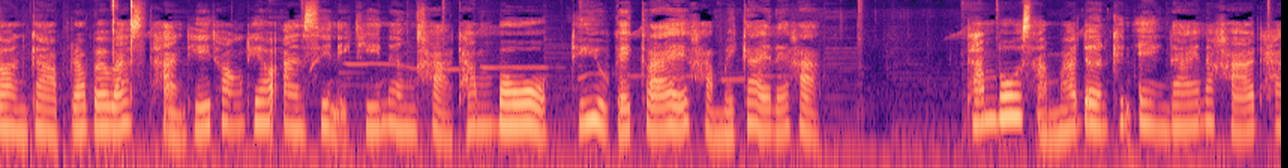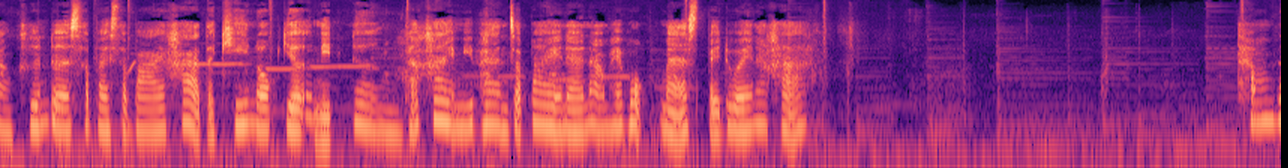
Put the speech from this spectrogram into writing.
ก่อนกลับเราไปแวะสถานที่ท่องเที่ยวอันซีนอีกที่หนึ่งค่ะทัมโบ ที่อยู่ใกล้ๆค่ะไม่ไกลเลยค่ะทัมโบสามารถเดินขึ้นเองได้นะคะ ทางขึ้นเดินสบายๆค่ะ แต่ขี้นกเยอะนิดนึง ถ้าใครมีแผนจะไปแนะนำให้พกแมสไปด้วยนะคะ ทัมโบ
